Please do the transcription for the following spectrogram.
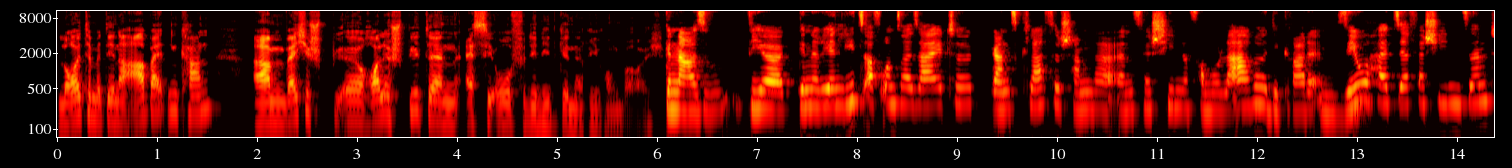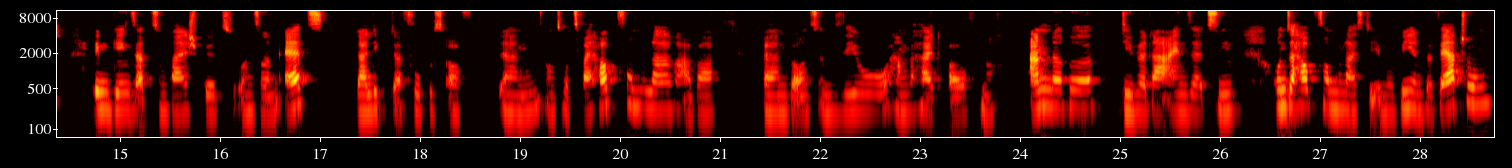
Leute, mit denen er arbeiten kann. Ähm, welche Sp äh, Rolle spielt denn SEO für die Lead-Generierung bei euch? Genau, also wir generieren Leads auf unserer Seite. Ganz klassisch haben da ähm, verschiedene Formulare, die gerade im SEO halt sehr verschieden sind. Im Gegensatz zum Beispiel zu unseren Ads. Da liegt der Fokus auf ähm, unsere zwei Hauptformulare, aber ähm, bei uns im SEO haben wir halt auch noch andere, die wir da einsetzen. Unser Hauptformular ist die Immobilienbewertung,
